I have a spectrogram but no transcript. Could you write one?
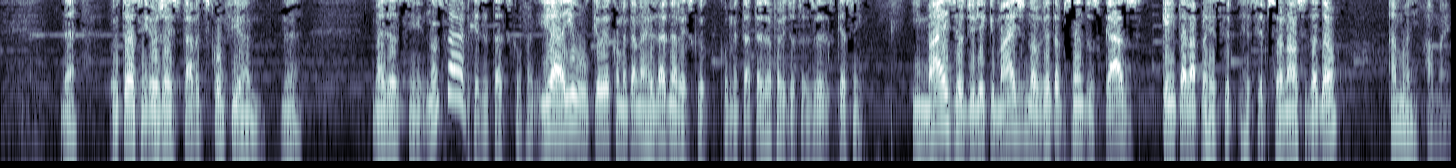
né? Então assim, eu já estava desconfiando né? Mas assim, não sabe, quer dizer, está desconfiando. E aí o que eu ia comentar na realidade não era isso que eu comentar, até já falei de outras vezes, que assim, em mais, eu diria que mais de 90% dos casos, quem está lá para recep recepcionar o cidadão? A mãe. A mãe.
